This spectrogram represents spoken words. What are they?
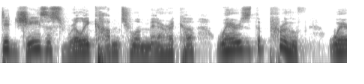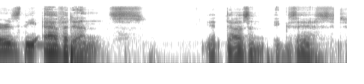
Did Jesus really come to America? Where's the proof? Where's the evidence? It doesn't exist.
